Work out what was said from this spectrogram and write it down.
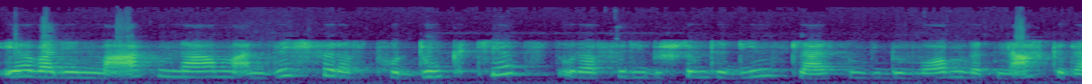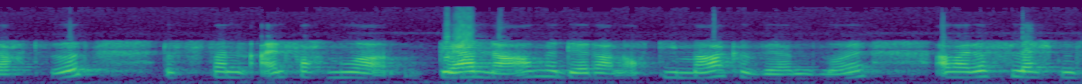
eher bei den Markennamen an sich für das Produkt jetzt oder für die bestimmte Dienstleistung, die beworben wird, nachgedacht wird. Das ist dann einfach nur der Name, der dann auch die Marke werden soll. Aber dass vielleicht ein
